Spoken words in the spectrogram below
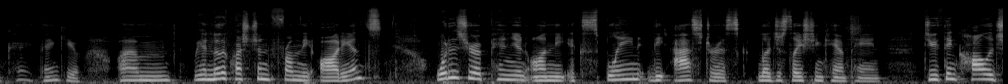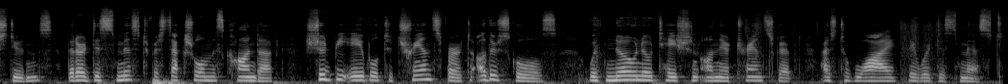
Okay, thank you. Um, we had another question from the audience. What is your opinion on the Explain the Asterisk legislation campaign? Do you think college students that are dismissed for sexual misconduct should be able to transfer to other schools with no notation on their transcript as to why they were dismissed?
